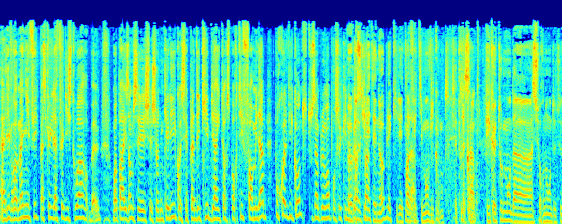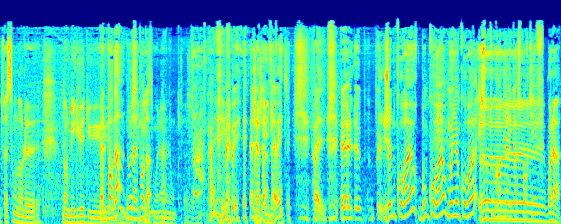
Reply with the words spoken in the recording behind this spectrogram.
un livre magnifique parce qu'il a fait l'histoire. Ben, moi, par exemple, c'est chez Sean Kelly, quoi. C'est plein d'équipes, directeur sportif formidable. Pourquoi le Vicomte Tout simplement pour ceux qui ne euh, connaissent pas. Parce qu'il était noble et qu'il était effectivement Vicomte. C'est très simple. Puis que tout le monde a un surnom de toute façon dans le, dans le milieu du. Bah, le panda, nous on a le panda. Voilà, donc, euh, bah oui. oui. Euh, jeune coureur, bon coureur, moyen coureur et surtout grand directeur sportif? Voilà,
